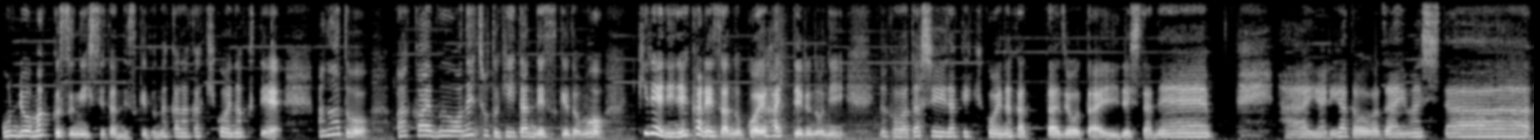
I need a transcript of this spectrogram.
音量マックスにしてたんですけど、なかなか聞こえなくて、あの後、アーカイブをね、ちょっと聞いたんですけども、綺麗にね、カレンさんの声入ってるのに、なんか私だけ聞こえなかった状態でしたね。はい、ありがとうございました。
